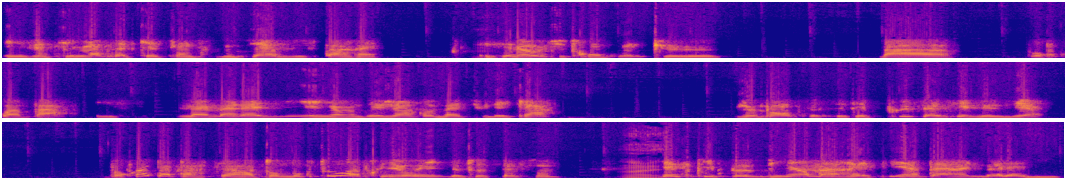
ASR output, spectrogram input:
effectivement, cette question de frontière disparaît. Et c'est là où tu te rends compte que, bah, pourquoi pas? la maladie ayant déjà rebattu les cartes, je pense que c'était plus facile de dire pourquoi pas partir à Tombouctou a priori de toute façon? Qu'est-ce qui peut bien m'arrêter à part une maladie?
